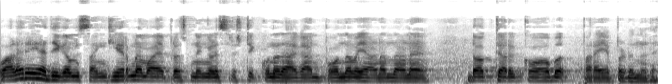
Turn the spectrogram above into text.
വളരെയധികം സങ്കീർണമായ പ്രശ്നങ്ങൾ സൃഷ്ടിക്കുന്നതാകാൻ പോന്നവയാണെന്നാണ് ഡോക്ടർ കോബ് പറയപ്പെടുന്നത്.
